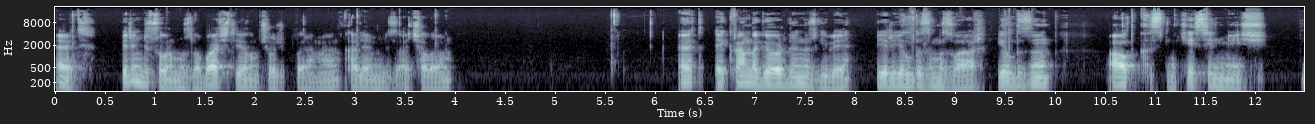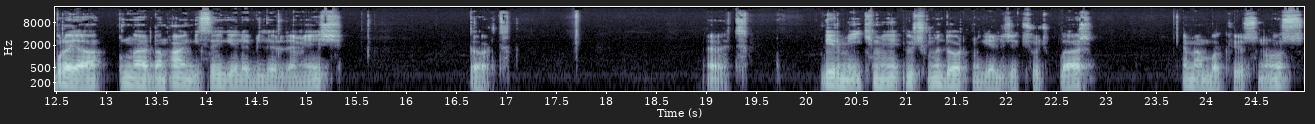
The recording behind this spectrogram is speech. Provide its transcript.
Evet. Birinci sorumuzla başlayalım çocuklar hemen. Kalemimizi açalım. Evet. Ekranda gördüğünüz gibi bir yıldızımız var. Yıldızın alt kısmı kesilmiş. Buraya bunlardan hangisi gelebilir demiş. 4. Evet. 1 mi, 2 mi, 3 mü, 4 mü gelecek çocuklar? Hemen bakıyorsunuz.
